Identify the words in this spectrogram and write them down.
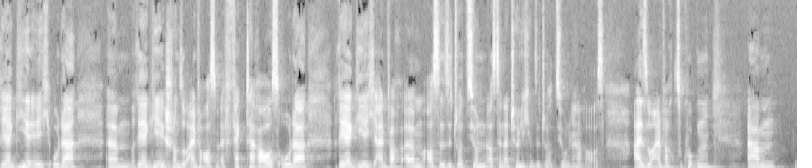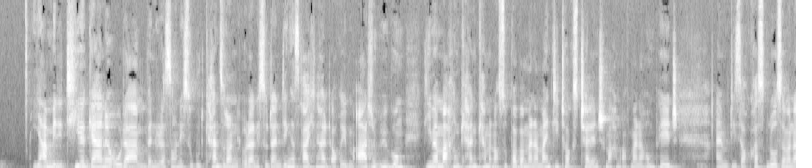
reagiere ich oder ähm, reagiere ich schon so einfach aus dem Effekt heraus oder reagiere ich einfach ähm, aus der Situation, aus der natürlichen Situation heraus. Also einfach zu gucken, ähm, ja, meditiere gerne oder wenn du das noch nicht so gut kannst oder, oder nicht so dein Ding ist, reichen halt auch eben Atemübungen, die man machen kann. Kann man auch super bei meiner Mind Detox Challenge machen auf meiner Homepage. Ähm, die ist auch kostenlos, wenn,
